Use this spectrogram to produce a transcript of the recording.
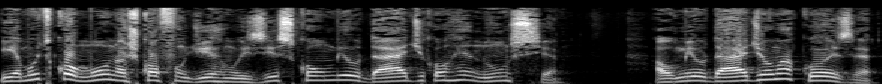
E é muito comum nós confundirmos isso com humildade e com renúncia. A humildade é uma coisa,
